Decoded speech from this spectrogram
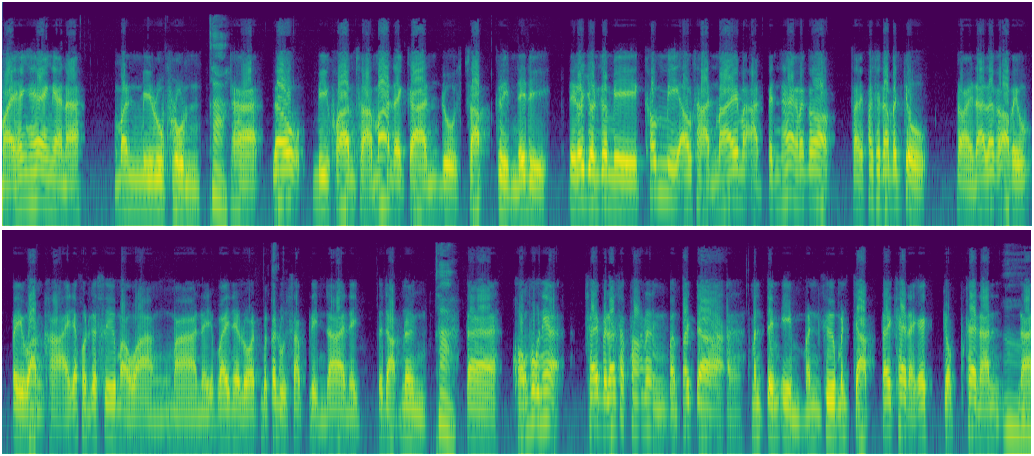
หม่ ๆ แห้งๆเนี่ยนะ มันมีรูพรุนค่ะนะฮะแล้วมีความสามารถในการดูดซับกลิ่นได้ดี ในรถยนต์ก็มีเขามีเอาถ่านไม้มาอัดเป็นแท่งแล้วก็ใส่ภาชนะบรรจุหน่อยนะแล้วก็เอาไปไปวางขายแล้วคนก็ซื้อมาวางมาในไว้ในรถ มันก็ดูดซับกลิ่นได้ในระดับหนึ่งค่ะแต่ของพวกเนี้ยใช้ไปแล้วสักพักหนึ่งมันก็จะมันเต็มอิ่ม มันคือมันจับได้แค่ไหนก็จบแค่นั้นนะ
